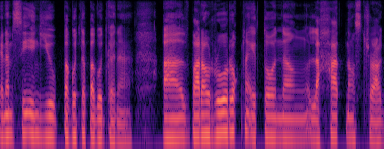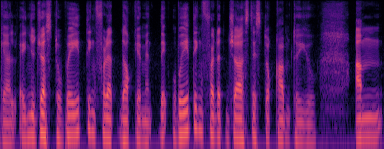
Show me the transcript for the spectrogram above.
And I'm seeing you pagod na pagod ka na. Uh, parang rurok na ito ng lahat ng struggle and you're just waiting for that document waiting for that justice to come to you. Um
